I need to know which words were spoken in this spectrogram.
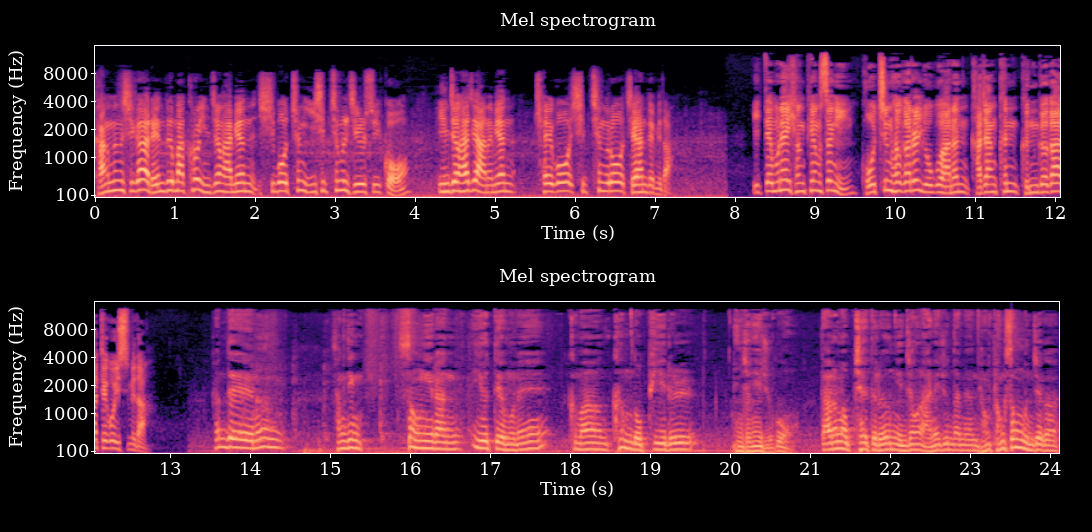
강릉시가 랜드마크로 인정하면 15층, 20층을 지을 수 있고 인정하지 않으면 최고 10층으로 제한됩니다. 이 때문에 형평성이 고층 허가를 요구하는 가장 큰 근거가 되고 있습니다. 현대는 상징성이란 이유 때문에 그만큼 높이를 인정해주고 다른 업체들은 인정을 안 해준다면 형평성 문제가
